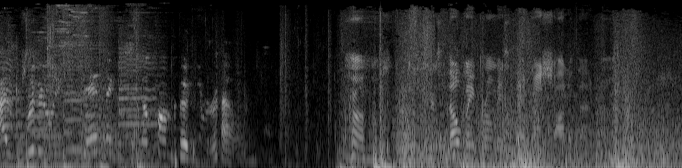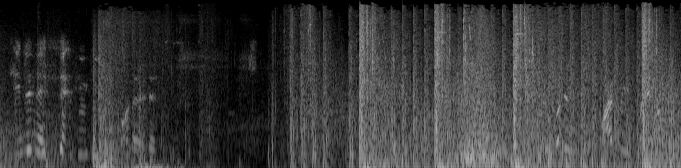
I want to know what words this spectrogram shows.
I was literally standing still on the ground. There's no way bro missed every shot of that, bro. He didn't hit me once. What is, why are we playing over here?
